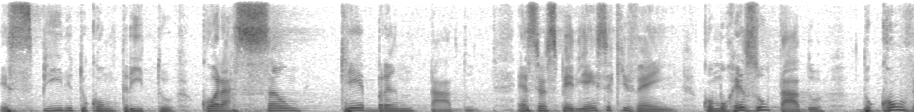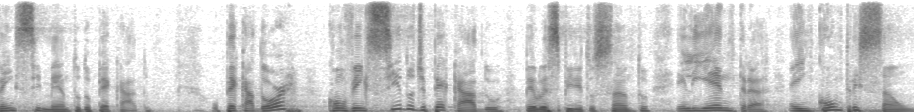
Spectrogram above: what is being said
espírito contrito, coração quebrantado. Essa é a experiência que vem como resultado do convencimento do pecado. O pecador convencido de pecado pelo Espírito Santo, ele entra em contrição,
